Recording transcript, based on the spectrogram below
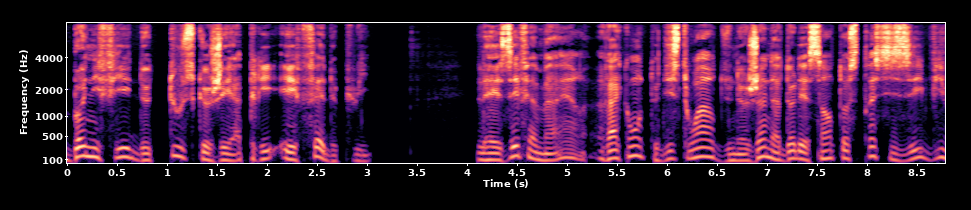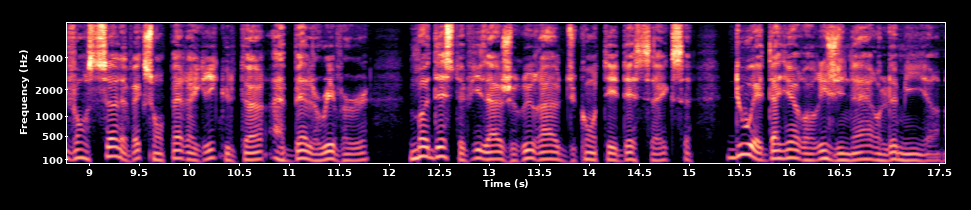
bonifié de tout ce que j'ai appris et fait depuis. Les éphémères racontent l'histoire d'une jeune adolescente ostracisée vivant seule avec son père agriculteur à Bell River, modeste village rural du comté d'Essex, d'où est d'ailleurs originaire Lemire.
